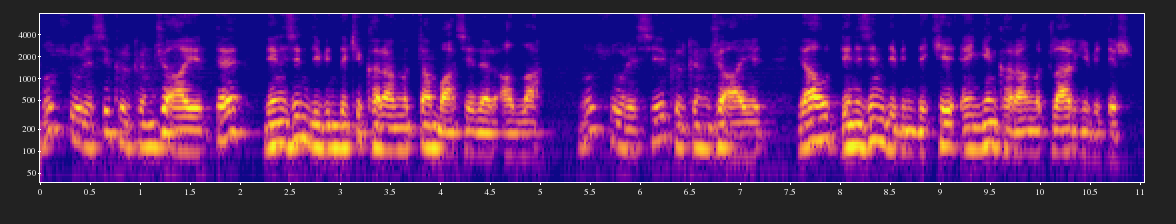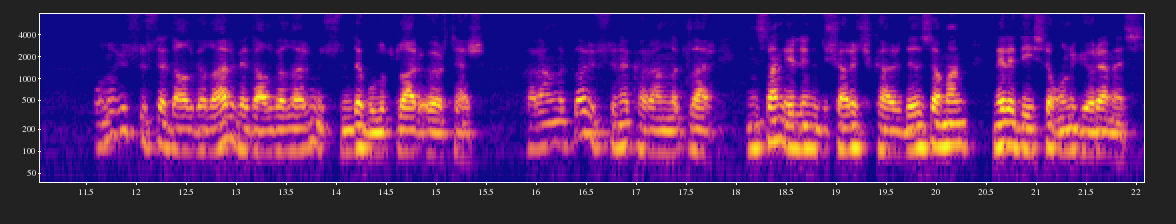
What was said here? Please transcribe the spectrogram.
Nur suresi 40. ayette denizin dibindeki karanlıktan bahseder Allah. Nur suresi 40. ayet yahut denizin dibindeki engin karanlıklar gibidir. Onu üst üste dalgalar ve dalgaların üstünde bulutlar örter. Karanlıklar üstüne karanlıklar. İnsan elini dışarı çıkardığı zaman neredeyse onu göremez.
